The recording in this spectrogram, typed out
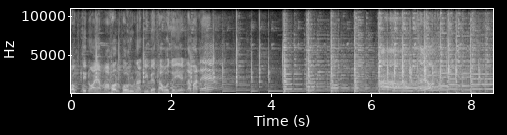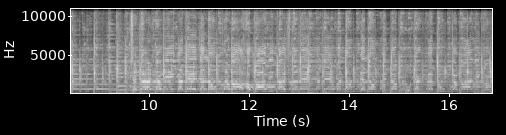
ભક્તિનો અહીંયા માહોલ બોરુના ટીમે થવો જોઈએ. એટલા માટે અભાવિતસ્તને તને વલમ વિલંબિતમ ભુજંગ તુંગ માલિકમ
